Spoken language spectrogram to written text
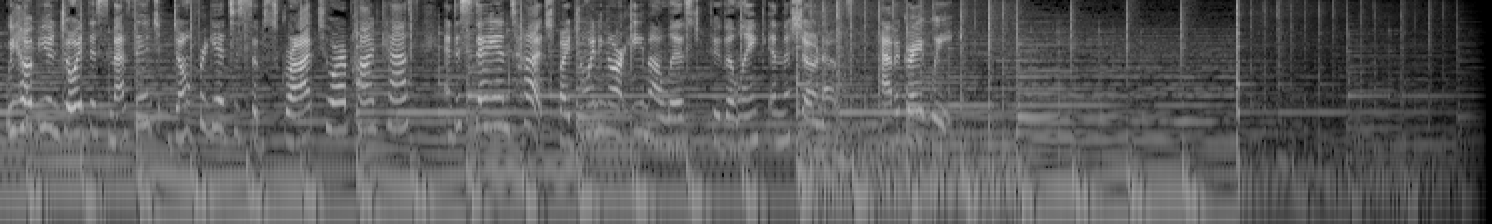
We hope you enjoyed this message. Don't forget to subscribe to our podcast and to stay in touch by joining our email list through the link in the show notes. Have a great week.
